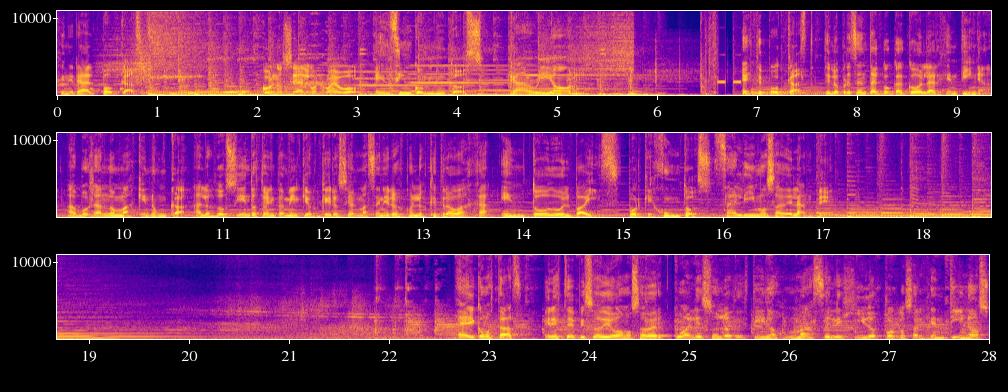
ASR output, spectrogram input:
General Podcast. Conoce algo nuevo en 5 minutos. Carry on. Este podcast te lo presenta Coca-Cola Argentina, apoyando más que nunca a los 230.000 kiosqueros y almaceneros con los que trabaja en todo el país, porque juntos salimos adelante. Hey, ¿cómo estás? En este episodio vamos a ver cuáles son los destinos más elegidos por los argentinos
